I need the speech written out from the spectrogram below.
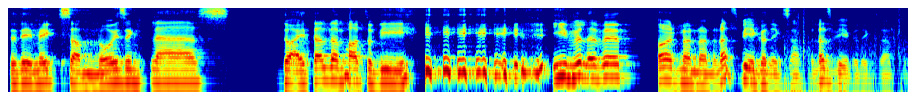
do they make some noise in class? Do I tell them how to be evil a bit? Or no, no, no. Let's be a good example. Let's be a good example.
